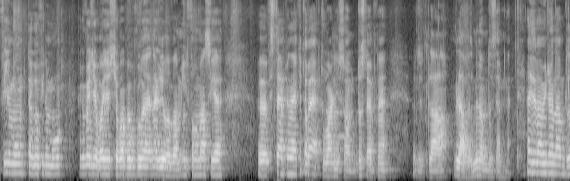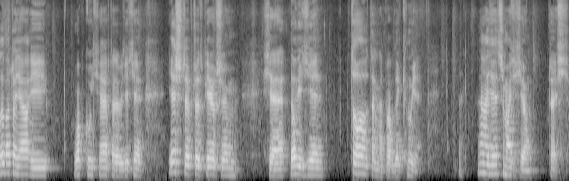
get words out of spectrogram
filmu, tego filmu. Jak będzie 20 łapek w górę, nagrywam wam informacje e, wstępne, które aktualnie są dostępne dla, dla was, będą dostępne. Ja z wami żegnam, do zobaczenia i łapkujcie, wtedy będziecie jeszcze przed pierwszym się dowiecie, co tak naprawdę knuje. Na razie, trzymajcie się, cześć.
